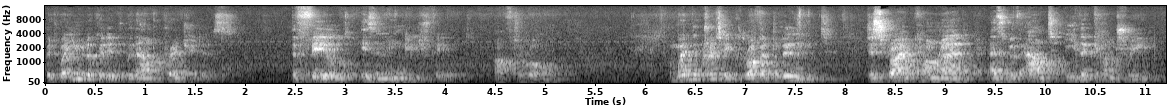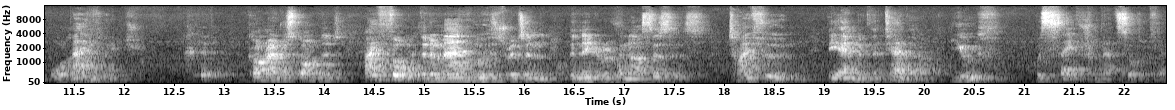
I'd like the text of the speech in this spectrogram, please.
But when you look at it without prejudice, the field is an English field, after all. And when the critic Robert Lynd described Conrad as without either country or language, Conrad responded, I thought that a man who has written The Nigger of the Narcissus, Typhoon, The End of the Tether, Youth, was safe from that sort of thing.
